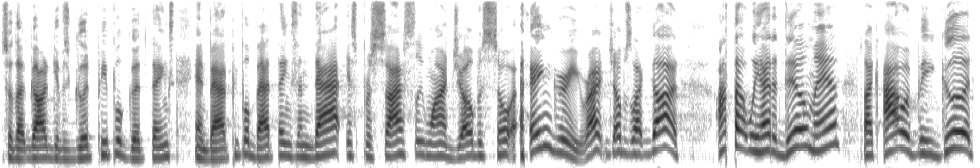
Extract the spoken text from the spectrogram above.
so that God gives good people good things and bad people bad things. And that is precisely why Job is so angry, right? Job's like, God, I thought we had a deal, man. Like I would be good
